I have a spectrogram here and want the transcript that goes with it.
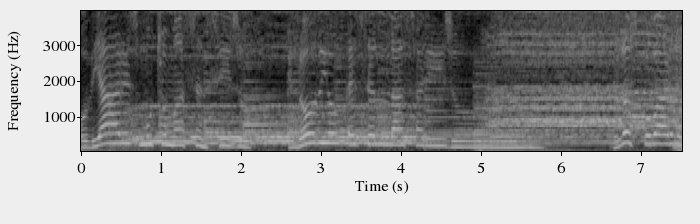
Odiar es mucho más sencillo, el odio es el lazarillo de los cobardes.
